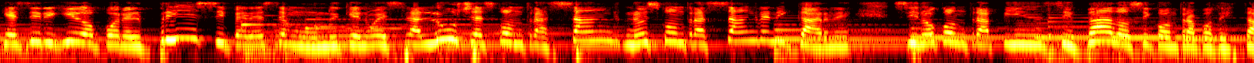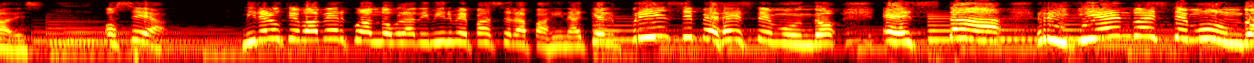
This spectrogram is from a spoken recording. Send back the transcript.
que es dirigido por el príncipe de este mundo y que nuestra lucha es contra sangre, no es contra sangre ni carne, sino contra principados y contra potestades. O sea, mira lo que va a ver cuando Vladimir me pase la página, que el príncipe de este mundo está rigiendo este mundo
